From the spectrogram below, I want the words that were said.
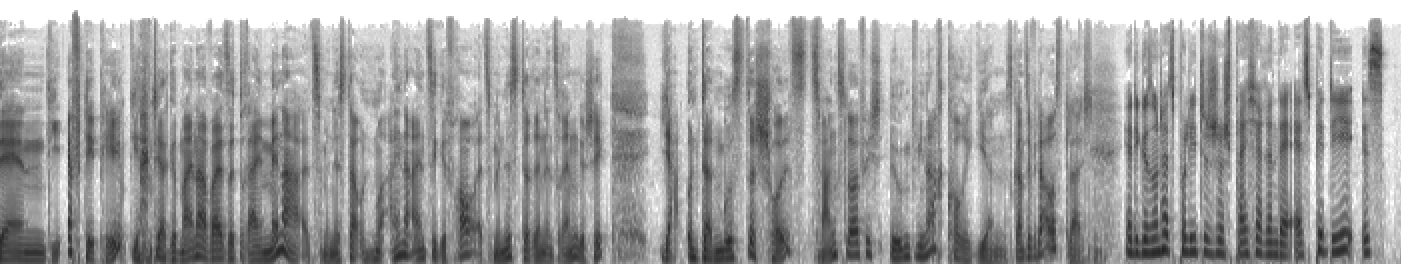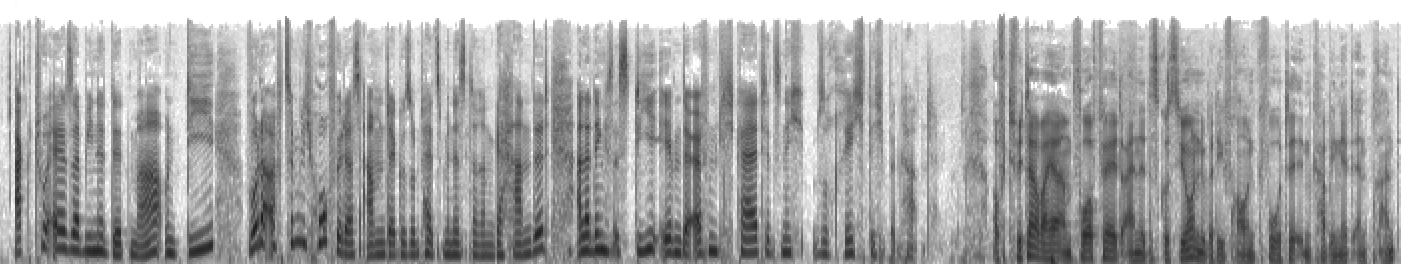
Denn die FDP, die hat ja gemeinerweise drei Männer als Minister und nur eine einzige Frau als Ministerin ins Rennen geschickt. Ja, und dann musste Scholz zwangsläufig irgendwie nachkorrigieren, das Ganze wieder ausgleichen. Ja, die gesundheitspolitische Sprecherin der SPD ist aktuell Sabine Dittmar und die wurde auch ziemlich hoch für das Amt der Gesundheitsministerin gehandelt. Allerdings ist die eben der Öffentlichkeit jetzt nicht so richtig bekannt. Auf Twitter war ja im Vorfeld eine Diskussion über die Frauenquote im Kabinett entbrannt.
